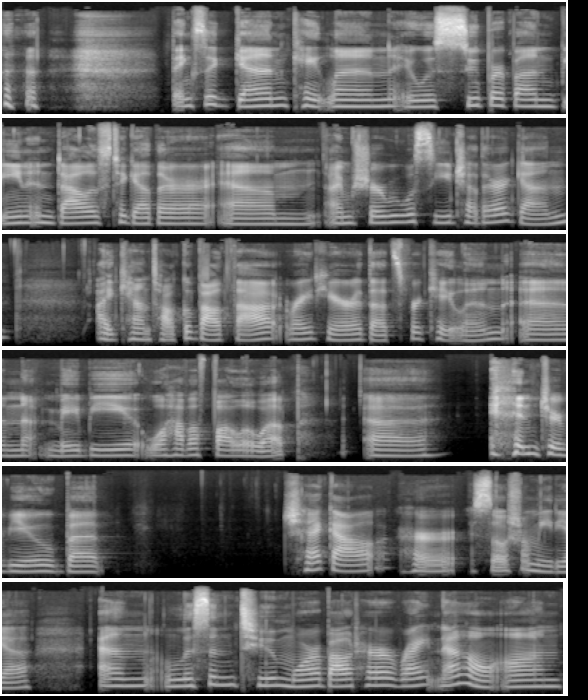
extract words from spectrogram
Thanks again, Kaitlin. It was super fun being in Dallas together, and I'm sure we will see each other again. I can't talk about that right here. That's for Kaitlin, and maybe we'll have a follow up uh, interview, but check out her social media and listen to more about her right now on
